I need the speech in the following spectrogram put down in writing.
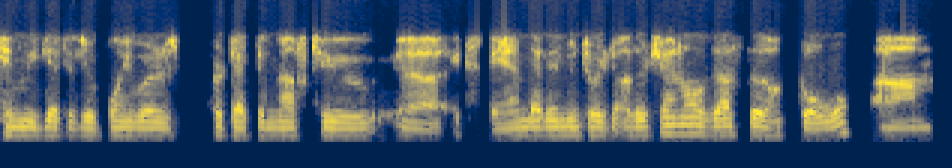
can we get to the point where it's protected enough to uh, expand that inventory to other channels? That's the goal. Um,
